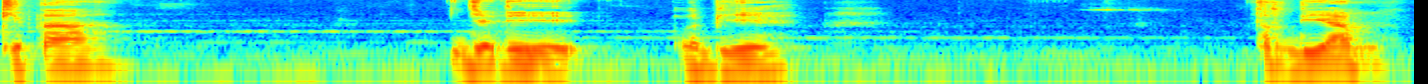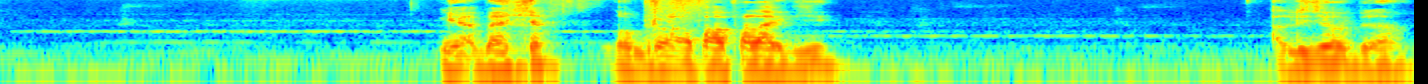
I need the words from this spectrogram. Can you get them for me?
kita jadi lebih terdiam. Nggak banyak ngobrol apa-apa lagi. Aldi cuma bilang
